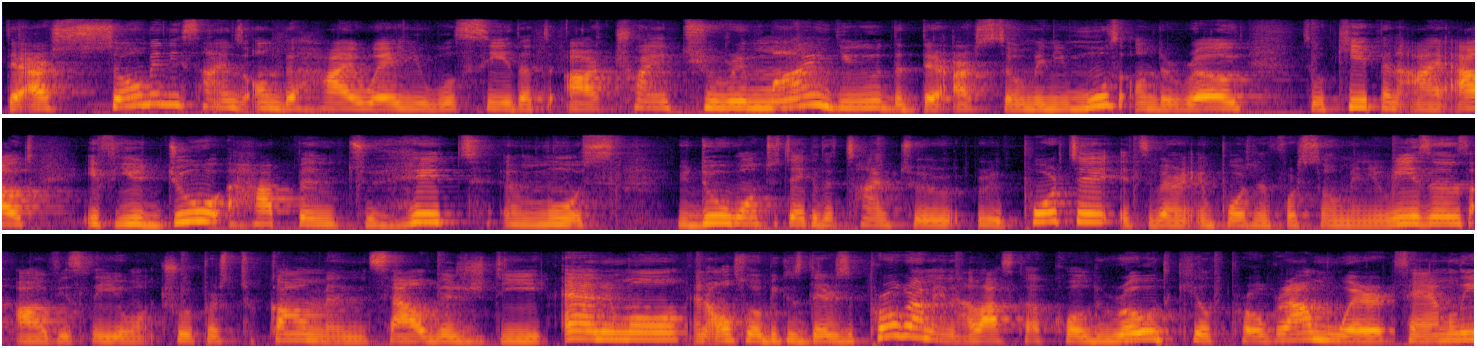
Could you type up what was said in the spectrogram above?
There are so many signs on the highway you will see that are trying to remind you that there are so many moose on the road. So keep an eye out. If you do happen to hit a moose, you do want to take the time to report it. It's very important for so many reasons. Obviously, you want troopers to come and salvage the animal. And also because there's a program in Alaska called Roadkill Program where families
